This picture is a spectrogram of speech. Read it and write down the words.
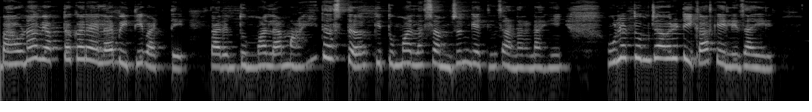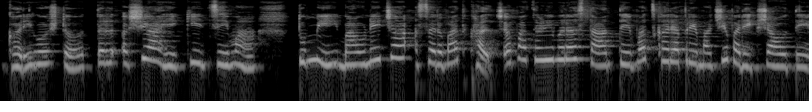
भावना व्यक्त करायला भीती वाटते. कारण तुम्हाला माहीत असतं की तुम्हाला समजून घेतलं जाणार नाही. उलट तुमच्यावर टीका केली जाईल. खरी गोष्ट तर अशी आहे की जेव्हा तुम्ही भावनेच्या सर्वात खालच्या पातळीवर असता तेव्हाच खऱ्या प्रेमाची परीक्षा होते.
